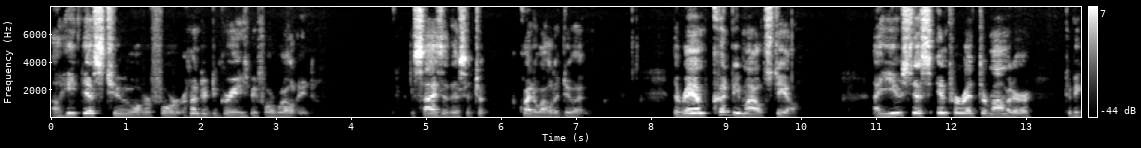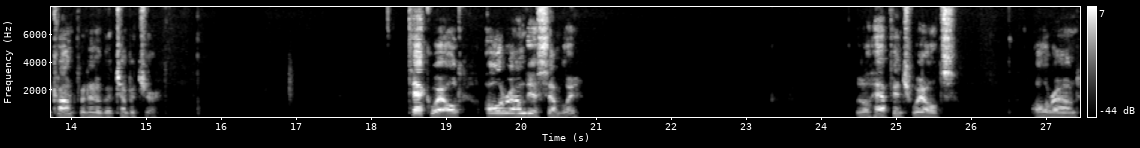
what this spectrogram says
I'll heat this to over 400 degrees before welding. The size of this, it took quite a while to do it. The ram could be mild steel. I used this infrared thermometer to be confident of the temperature. Tack weld all around the assembly. Little half inch welds all around.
